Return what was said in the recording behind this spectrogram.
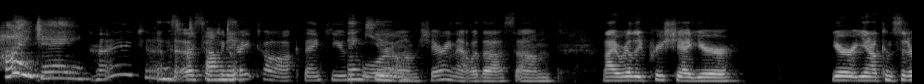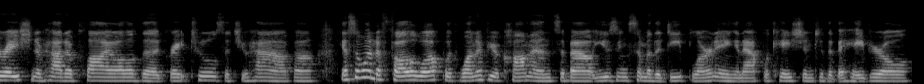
Hi, Jane. Hi, Jen. Thanks for That's such a great talk. Thank you Thank for you. Um, sharing that with us. Um, and I really appreciate your your you know consideration of how to apply all of the great tools that you have. Uh, I guess I wanted to follow up with one of your comments about using some of the deep learning and application to the behavioral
